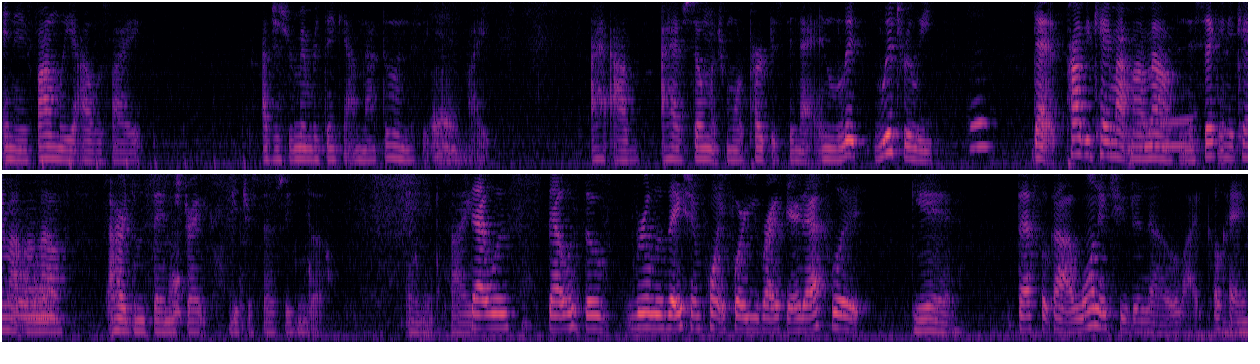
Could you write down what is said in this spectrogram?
and then finally I was like I just remember thinking I'm not doing this again mm. like I I, I have so much more purpose than that and lit, literally mm. that probably came out my mouth and the second it came out my mm. mouth I heard them say Miss Drakes get your stuff so you can go and it was like That was that was the realization point for you right there. That's what yeah that's what God wanted you to know. Like, okay,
